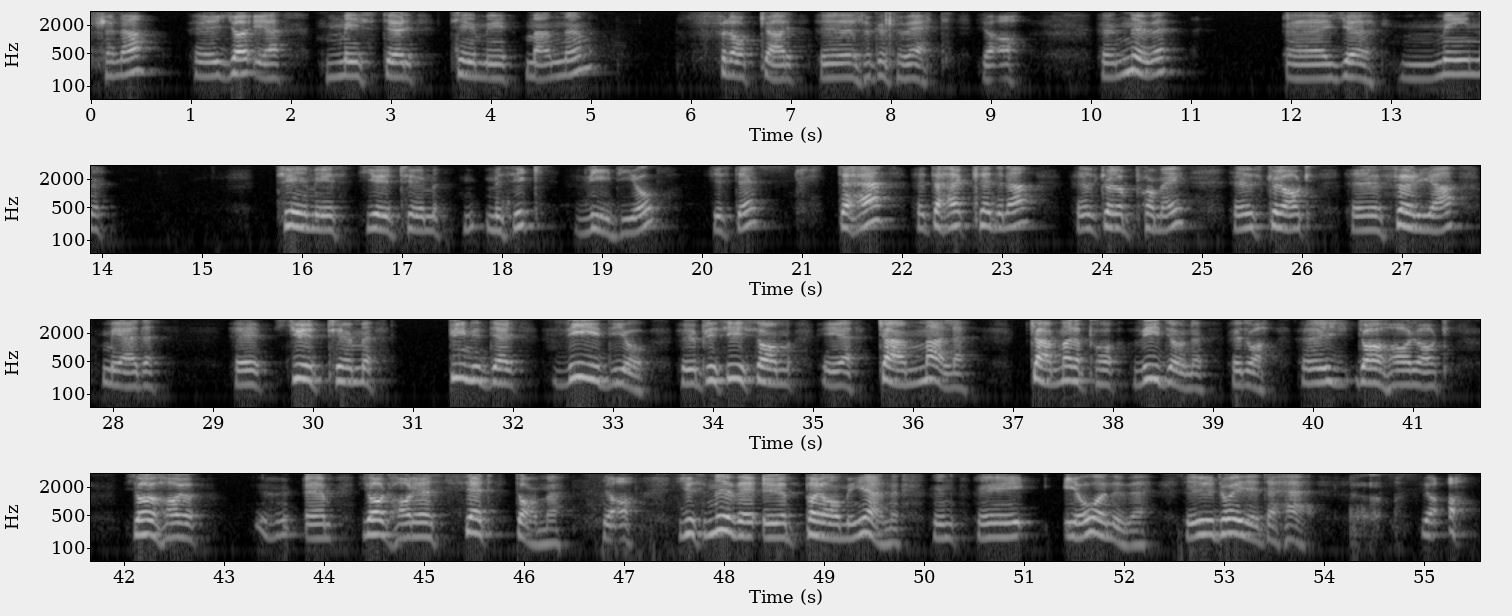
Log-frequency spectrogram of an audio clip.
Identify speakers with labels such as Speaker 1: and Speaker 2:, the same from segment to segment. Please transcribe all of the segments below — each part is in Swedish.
Speaker 1: Tjena, eh, jag är Mr Timmy-mannen. Flockar eh, klockan 21. Ja, eh, nu eh, är min Timmys Youtube-musikvideo. Just det. Det här, det här kläderna ska du ha på mig. Ska jag följa med eh, Youtube binder video. Eh, Precis som eh, gammal, gammal på videon eh, då. Eh, jag har jag, jag har, eh, eh jag har eh, sett dem. Ja, just nu är eh, det bara om igen. Eh, I år nu. Då är det det här. Ja. Ah.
